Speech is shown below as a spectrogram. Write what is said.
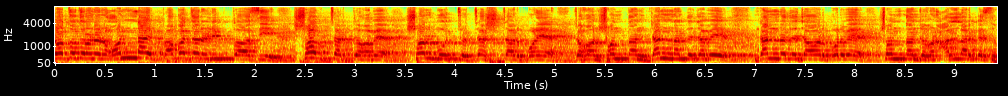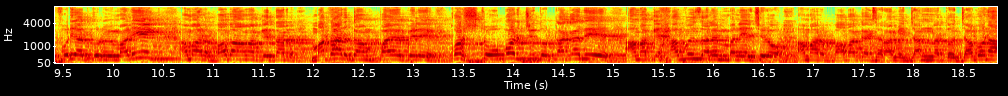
যত ধরনের অন্যায় পাপাচারে লিপ্ত আছি, সব ছাড়তে হবে। সর্বোচ্চ চেষ্টার পরে যখন সন্তান জান্নাতে যাবে, জান্নাতে যাওয়ার পরে সন্তান যখন আল্লাহর কাছে ফরিয়াদ করবে, মালিক, আমার বাবা আমাকে তার মাথার গাম পায়ে পেলে কষ্ট উপার্জিত টাকা দিয়ে আমাকে হাফেজ আলেম বানিয়েছিল। আমার বাবাকে ছাড়া আমি জান্নাতও যাব না।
